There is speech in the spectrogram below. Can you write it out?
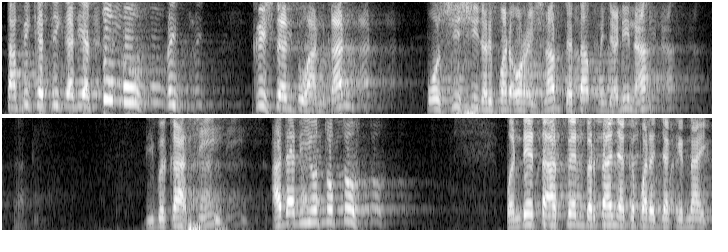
Tapi ketika dia tumbuh Kristen Tuhan kan, posisi daripada orang Islam tetap menjadi nah, Di Bekasi ada di YouTube tuh Pendeta Advent bertanya kepada Jakir Naik,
